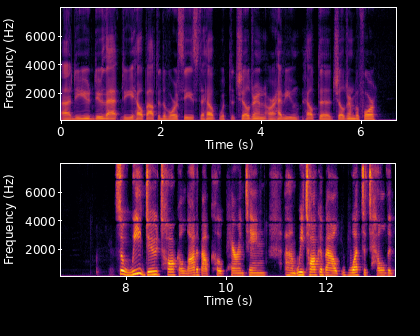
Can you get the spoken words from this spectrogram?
uh, do you do that do you help out the divorcees to help with the children or have you helped the children before so we do talk a lot about co-parenting. Um, we talk about what to tell the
